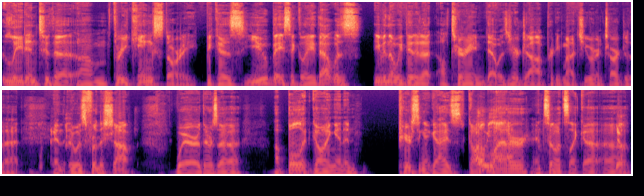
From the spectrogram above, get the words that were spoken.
lead into the um, Three Kings story because you basically that was even though we did it at Alterian, that was your job pretty much. You were in charge of that, and it was for the shop where there's a a bullet going in and piercing a guy's Oh, yeah. gallbladder, and so it's like a, a Yep.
